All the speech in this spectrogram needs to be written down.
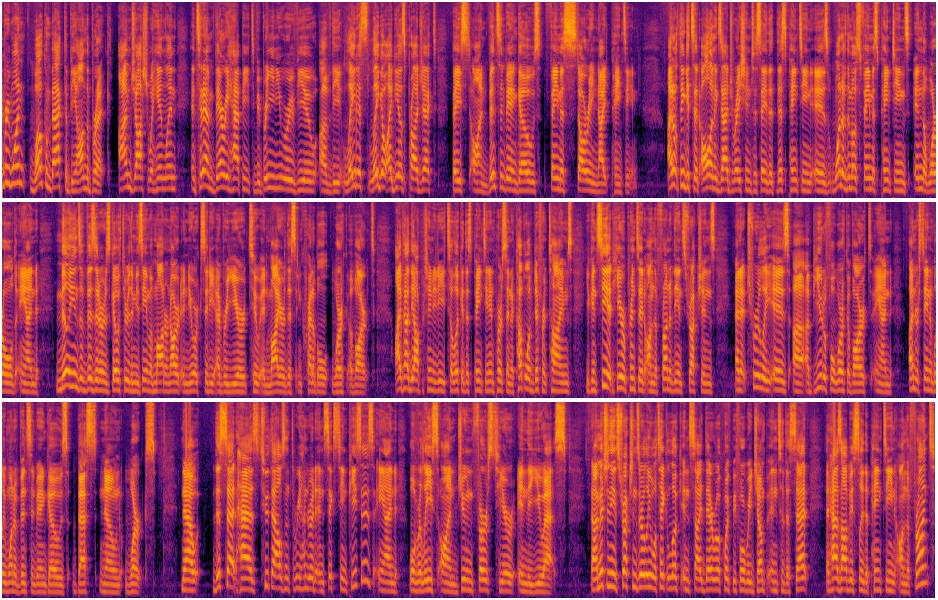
everyone, welcome back to Beyond the Brick. I'm Joshua Hanlon, and today I'm very happy to be bringing you a review of the latest LEGO Ideas project based on Vincent van Gogh's famous Starry Night painting. I don't think it's at all an exaggeration to say that this painting is one of the most famous paintings in the world and millions of visitors go through the Museum of Modern Art in New York City every year to admire this incredible work of art. I've had the opportunity to look at this painting in person a couple of different times. You can see it here printed on the front of the instructions, and it truly is a, beautiful work of art and understandably one of Vincent van Gogh's best known works. Now, this set has 2,316 pieces and will release on June 1st here in the US. Now I mentioned the instructions earlier, we'll take a look inside there real quick before we jump into the set. It has obviously the painting on the front,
